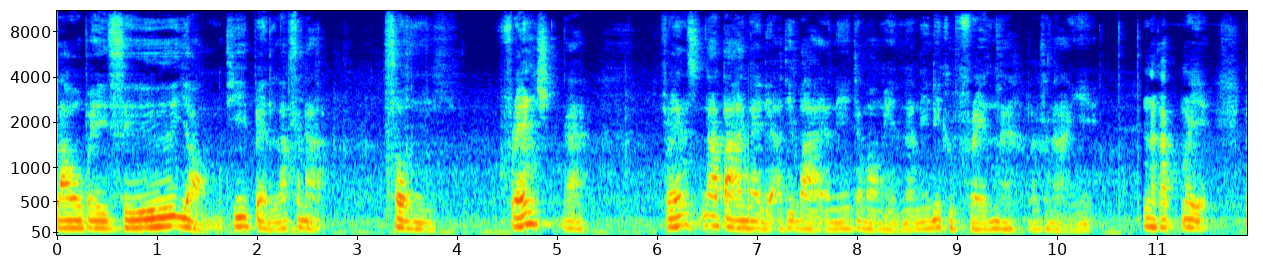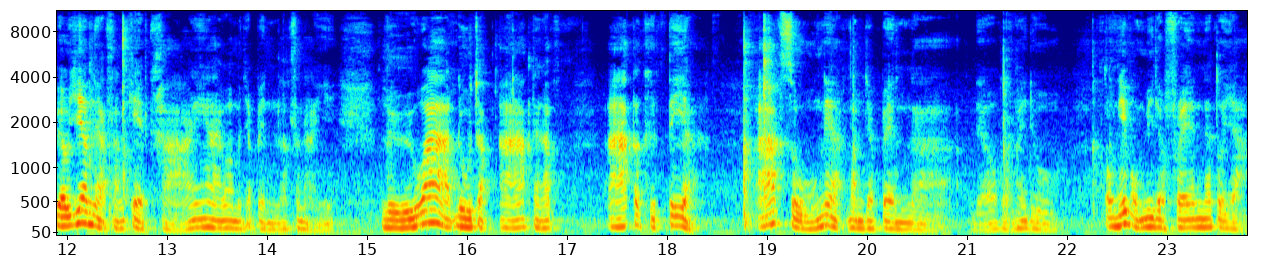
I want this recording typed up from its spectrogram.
เราไปซื้อหย่องที่เป็นลักษณะทรงเฟรนช์นะ เฟรนช์หน้าตายังไงเดี๋ยวอธิบายอันนี้จะมองเห็นอันนี้นี่คือเฟรนช์นะลักษณะอย่างนี้นะครับไม่เบลเยียมเนี่ยสังเกตขาง่ายๆว่ามันจะเป็นลักษณะอย่างนี้ หรือว่าดูจากอาร์คนะครับอาร์คก็คือเตี้ยอาร์คสูงเนี่ยมันจะเป็นเดี๋ยวผมให้ดู ตรงนี้ผมมีแต่เฟรนช์นะตัวอย่าง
